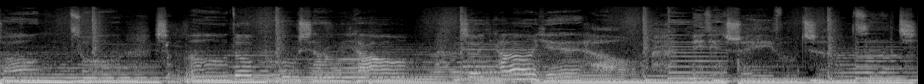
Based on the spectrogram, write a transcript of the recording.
装作什么都不想要，这样也好，每天说服着自己，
